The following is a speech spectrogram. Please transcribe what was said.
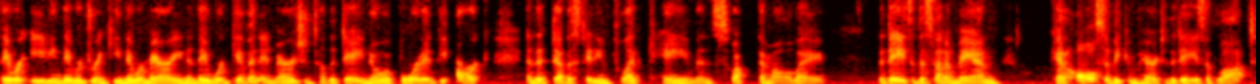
They were eating, they were drinking, they were marrying, and they were given in marriage until the day Noah boarded the ark and the devastating flood came and swept them all away. The days of the Son of Man can also be compared to the days of Lot.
